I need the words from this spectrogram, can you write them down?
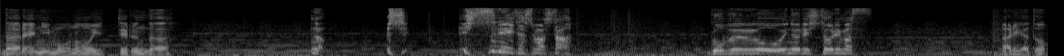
誰に物を言ってるんだ？なし失礼いたしました。ご分をお祈りしております。ありがと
